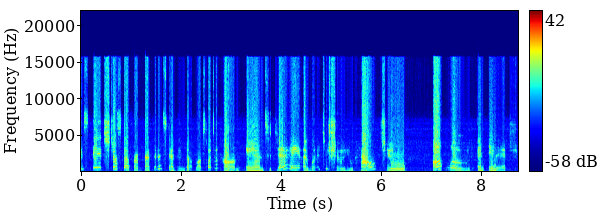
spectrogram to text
guys, it's Jessica from craftinandstampin.blogspot.com and today I wanted to show you how to upload an image.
